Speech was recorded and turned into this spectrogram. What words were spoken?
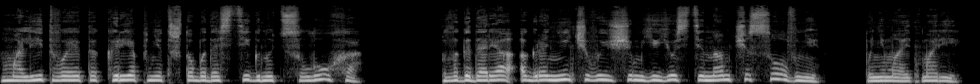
Молитва эта крепнет, чтобы достигнуть слуха, благодаря ограничивающим ее стенам часовни, понимает Мари,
